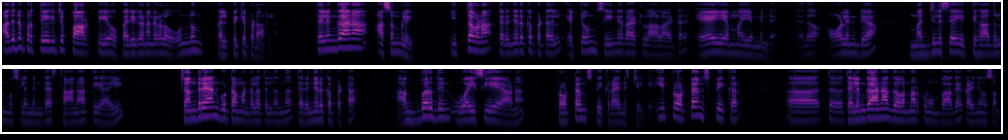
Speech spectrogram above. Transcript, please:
അതിന് പ്രത്യേകിച്ച് പാർട്ടിയോ പരിഗണനകളോ ഒന്നും കൽപ്പിക്കപ്പെടാറില്ല. തെലങ്കാന അസംബ്ലിയിൽ ഇത്തവണ തിരഞ്ഞെടുക്കപ്പെട്ടതിൽ ഏറ്റവും സീനിയർ ആയിട്ടുള്ള ആളായിട്ട് എ എം ഐ എമ്മിന്റെ അതായത് ഓൾ ഇന്ത്യ മജ്ലിസെ ഇത്തിഹാദുൽ മുസ്ലിമിന്റെ സ്ഥാനാർത്ഥിയായി ചന്ദ്രയാൻ ഗുട്ട മണ്ഡലത്തിൽ നിന്ന് തിരഞ്ഞെടുക്കപ്പെട്ട അക്ബറുദ്ദീൻ ഉവൈസിയെയാണ് പ്രോട്ടേം സ്പീക്കറായി നിശ്ചയിക്കുക. ഈ പ്രോട്ടേം സ്പീക്കർ തെലങ്കാന ഗവർണർക്ക് മുമ്പാകെ കഴിഞ്ഞ ദിവസം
